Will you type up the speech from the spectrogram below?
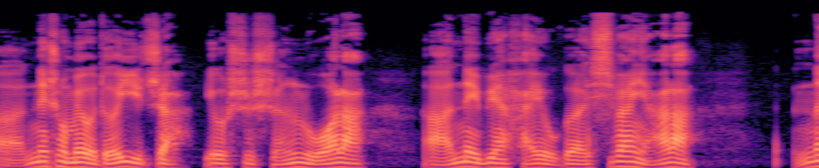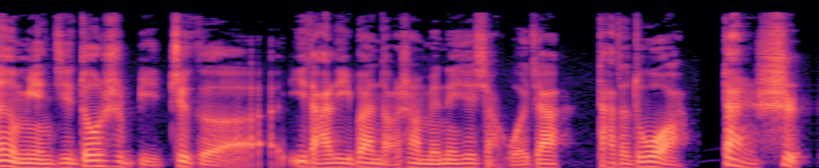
呃，那时候没有德意志啊，又是神罗啦。啊，那边还有个西班牙啦，那个面积都是比这个意大利半岛上面那些小国家大得多啊，但是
